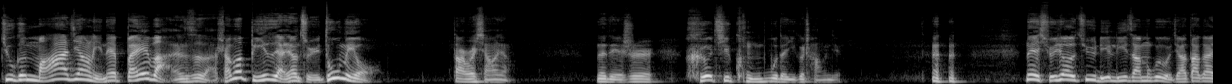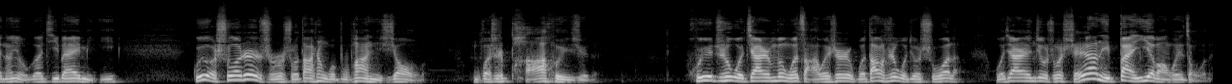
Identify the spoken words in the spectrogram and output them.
就跟麻将里那白板似的，什么鼻子、眼睛、嘴都没有。大伙想想，那得是何其恐怖的一个场景！那学校距离离咱们鬼友家大概能有个几百米，鬼友说到这儿的时候说：“大圣，我不怕你笑话，我是爬回去的。回去之后，我家人问我咋回事我当时我就说了，我家人就说：谁让你半夜往回走的？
